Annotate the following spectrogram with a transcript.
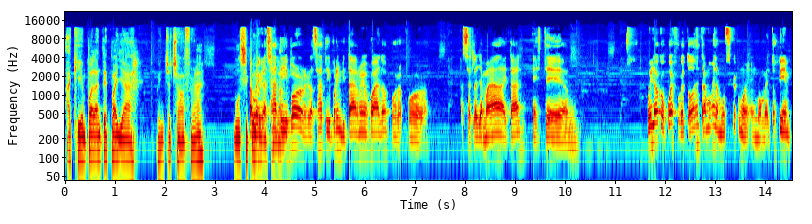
Aquí en Palantes para allá, Wincho Chofra, músico. Hombre, gracias a ti por, gracias a ti por invitarme, Osvaldo, por, por hacer la llamada y tal. Este, um, muy loco, pues, porque todos entramos en la música como en momentos bien,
